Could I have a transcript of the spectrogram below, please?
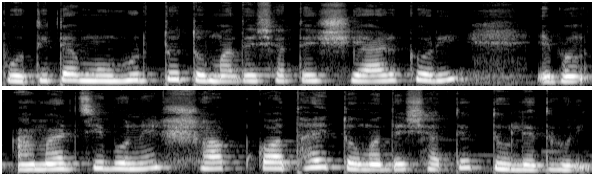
প্রতিটা মুহূর্ত তোমাদের সাথে শেয়ার করি এবং আমার জীবনের সব কথাই তোমাদের সাথে তুলে ধরি।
